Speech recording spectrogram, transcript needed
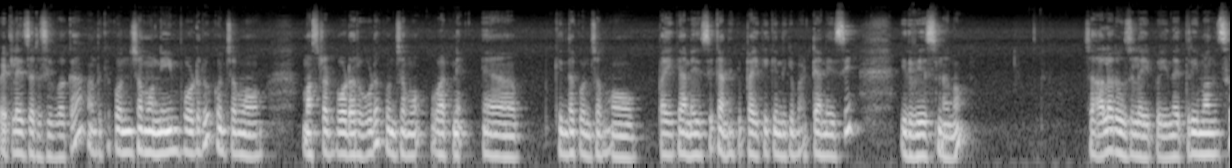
ఫెర్టిలైజర్స్ ఇవ్వక. అందుకే కొంచెము నీమ్ పౌడరు కొంచెము మస్టర్డ్ పౌడర్ కూడా కొంచెము వాటిని కింద కొంచెము పైకి అనేసి కనికి పైకి కిందికి మట్టి అనేసి ఇది వేసినాను. చాలా రోజులు అయిపోయింది త్రీ మంత్స్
